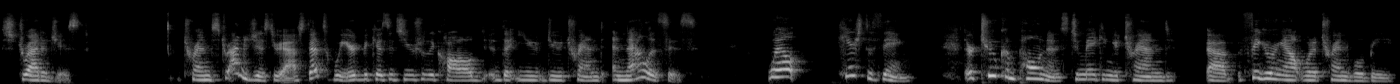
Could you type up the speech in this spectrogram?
strategist. Trend strategist you ask. That's weird because it's usually called that you do trend analysis. Well here's the thing. There are two components to making a trend uh, figuring out what a trend will be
